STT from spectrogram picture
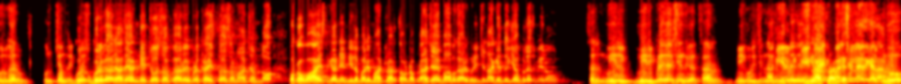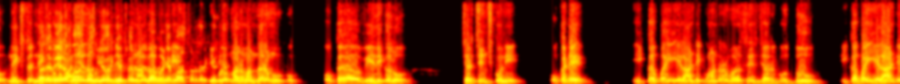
గురుగారు కొంచెం. గురుగారు అదే అండి జోసఫ్ గారు. ఇప్పుడు క్రైస్తవ సమాజంలో ఒక వాయిస్గా నేను నిలబడి మాట్లాడుతూ ఉన్నప్పుడు అజయ్ బాబు గారి గురించి నాకు ఎందుకు చెప్పలేదు మీరు? సార్ మీరు మీరు ఇప్పుడే తెలిసింది కదా సార్. మీ గురించి నాకు ఇప్పుడే నెక్స్ట్ ఇప్పుడు మనం చెప్పారు? అందరం ఒక వేదికలో చర్చించుకొని ఒకటే ఇకపై ఎలాంటి కాంట్రవర్సీస్ జరగొద్దు. ఇకపై ఎలాంటి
